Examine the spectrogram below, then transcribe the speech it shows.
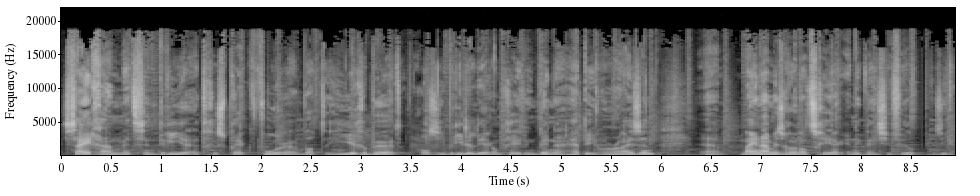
Zij gaan met z'n drieën het gesprek voeren wat hier gebeurt als hybride leeromgeving binnen Happy Horizon. Uh, mijn naam is Ronald Scheer en ik wens je veel plezier.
